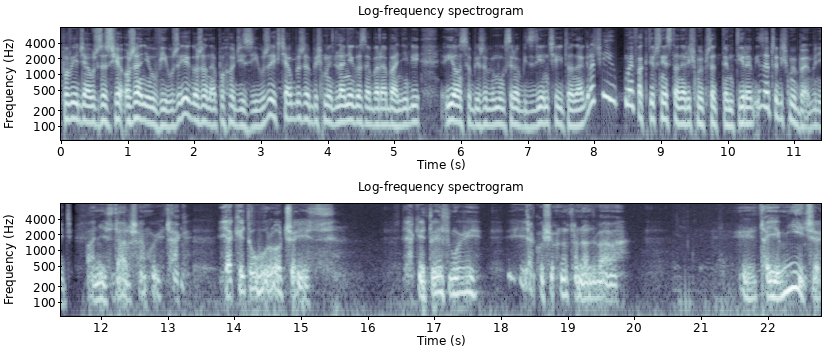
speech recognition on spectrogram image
Powiedział, że się ożenił w Iłży, jego żona pochodzi z Iłży i chciałby, żebyśmy dla niego zabarabanili i on sobie, żeby mógł zrobić zdjęcie i to nagrać i my faktycznie stanęliśmy przed tym tirem i zaczęliśmy bębnić. Pani starsza mówi tak, jakie to urocze jest. Jakie to jest, mówi, jakoś ona to nazwała, y, tajemnicze.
